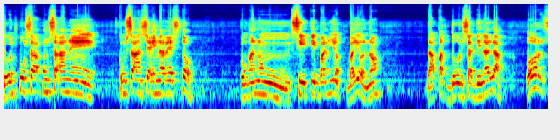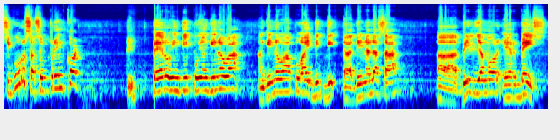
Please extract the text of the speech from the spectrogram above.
Doon po sa kung saan eh kung saan siya inaresto. Kung anong city ba yun, ba yun no? Dapat doon siya dinala. Or siguro sa Supreme Court. Pero hindi po yung ginawa. Ang ginawa po ay di, ah, dinala sa uh, Villamor Air Base.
